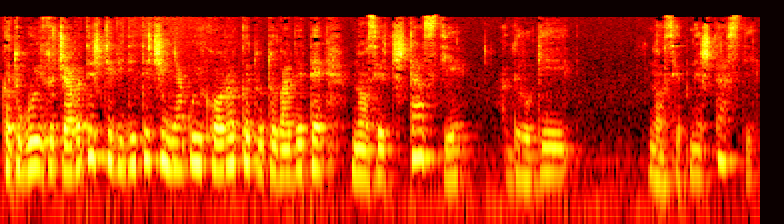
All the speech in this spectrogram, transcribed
Като го изучавате, ще видите, че някои хора, като това дете, носят щастие, а други носят нещастие.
